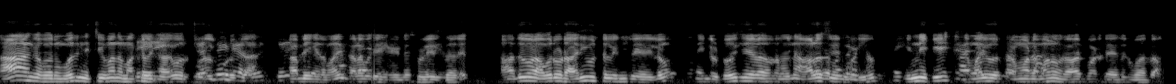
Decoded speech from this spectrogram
நான் அங்க வரும்போது நிச்சயமா அந்த மக்களுக்காக ஒரு குரல் கொடுக்கலாம் அப்படிங்கிற மாதிரி தளபதி எங்ககிட்ட சொல்லியிருந்தாரு. அதுவும் அவரோட அறிவுறுத்தலின் பேரிலும் எங்கள் பொதுச் செயலாளர் ஆலோசனைப்படியும் இன்னைக்கு இந்த மாதிரி ஒரு பிரமாண்டமான ஒரு ஆர்ப்பாட்டத்தை எதிர்பார்த்தோம்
